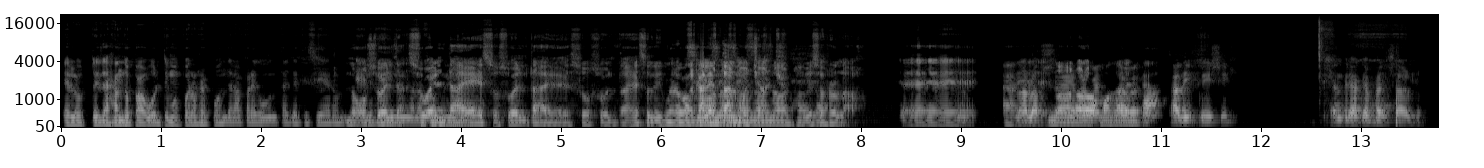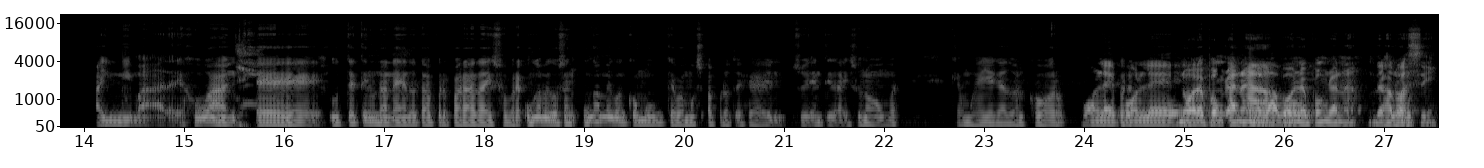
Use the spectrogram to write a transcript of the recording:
eh, lo estoy dejando para último, pero responde la pregunta que te hicieron. No, ¿el suelta, suelta familia? eso, suelta eso, suelta eso. Dime, lo va a no, calentar, no, no, muchacho. no, no, y eso es no. Eh, No lo sé. No, no lo vamos a calentar. Está difícil. Tendría que pensarlo. Ay, mi madre. Juan, eh, usted tiene una anécdota preparada ahí sobre un amigo, en- un amigo en común que vamos a proteger su identidad y su nombre, que es muy allegado al coro. Ponle, Pero- ponle. No le ponga nada, ponle ponga nada. Déjalo No le- así.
